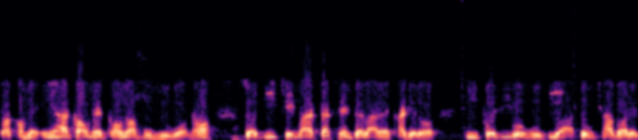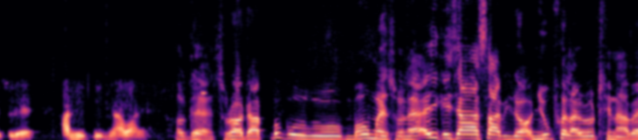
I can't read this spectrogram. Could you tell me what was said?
ဘာခေါ်မလဲအင်အားကောင်းတဲ့ခေါင်းဆောင်မှုမျိုးပေါ့နော်ဆိုတော့ဒီအချိန်မှာတက်ဆင်တက်လာတဲ့ခါကျတော့ဒီဖွဲ့စည်းပုံကိုသူကအသုံးချသွားတယ်ဆိုတော့အားမျိုးပြင်များပါတယ်ဟုတ်ကဲ့ဆိုတော့ဒါပုဂ္ဂိုလ်ကိုမုံမယ်ဆိုရင်လည်းအဲ့ဒီကိစ္စကစပြီးတော့အညှို့ဖွဲ့လာလို့ထင်တာပဲ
